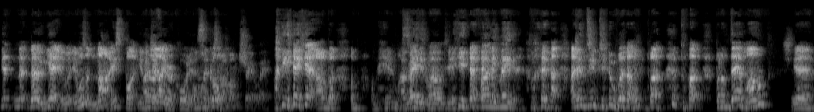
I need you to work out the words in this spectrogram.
Yeah, no, no yeah, it, it wasn't nice, but you I know, definitely like, record it oh my it to God. my mum straight away. yeah, yeah, I'm, uh, I'm, I'm hearing myself. I made it, Mum. Yeah, I Finally made it. I didn't do too well, but but but I'm there, mom. Shit. Yeah,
